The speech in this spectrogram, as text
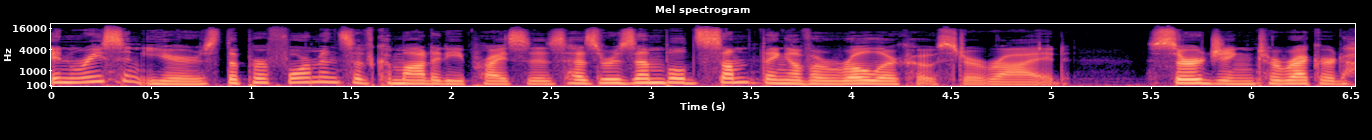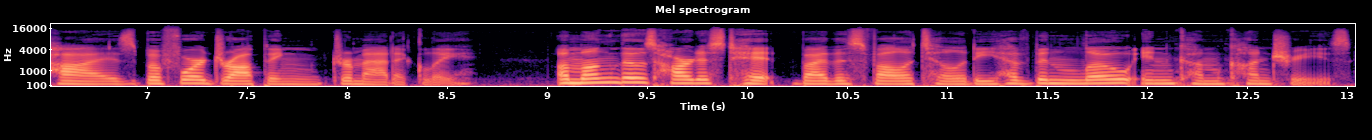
In recent years, the performance of commodity prices has resembled something of a roller coaster ride, surging to record highs before dropping dramatically. Among those hardest hit by this volatility have been low income countries,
